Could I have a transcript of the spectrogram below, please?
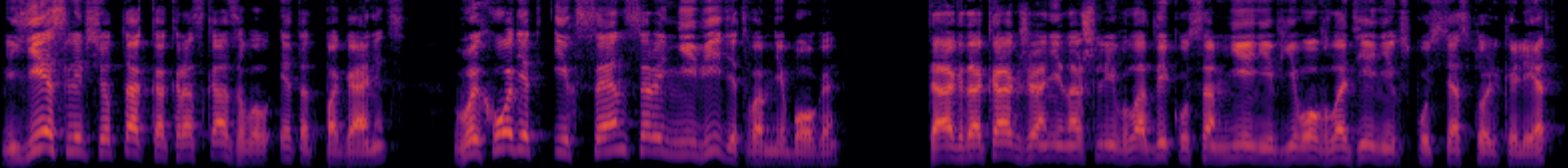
Если все так, как рассказывал этот поганец, выходит, их сенсоры не видят во мне Бога. Тогда как же они нашли владыку сомнений в его владениях спустя столько лет?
